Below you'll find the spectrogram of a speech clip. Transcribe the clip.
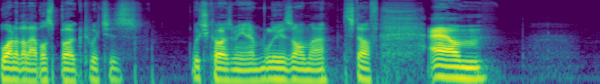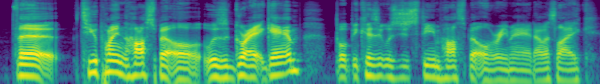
one of the levels bugged, which is which caused me to lose all my stuff. Um, the Two Point Hospital was a great game, but because it was just Theme Hospital remade, I was like,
